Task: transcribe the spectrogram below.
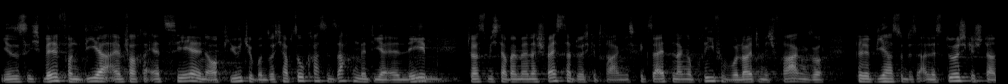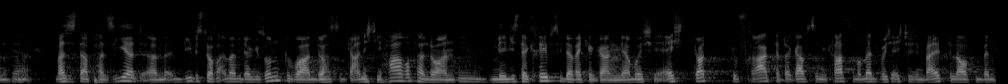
Jesus, ich will von dir einfach erzählen auf YouTube und so. Ich habe so krasse Sachen mit dir erlebt. Mhm. Du hast mich da bei meiner Schwester durchgetragen. Ich kriege seitenlange Briefe, wo Leute mich fragen, so, Philipp, wie hast du das alles durchgestanden? Ja. Was ist da passiert? Ähm, wie bist du auf einmal wieder gesund geworden? Du hast gar nicht die Haare verloren. Mhm. Wie ist der Krebs wieder weggegangen? Ja, wo ich echt Gott gefragt habe, da gab es so einen krassen Moment, wo ich echt durch den Wald gelaufen bin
